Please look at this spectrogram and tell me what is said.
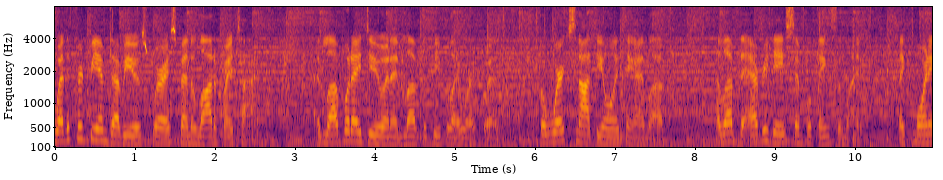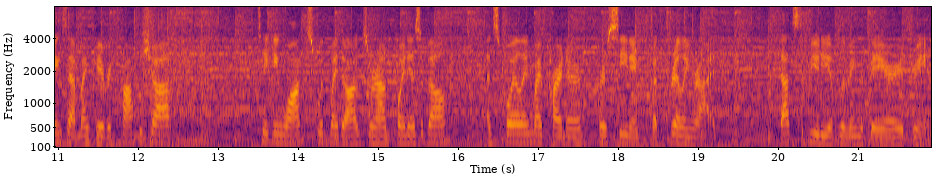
Weatherford BMW is where I spend a lot of my time. I love what I do and I love the people I work with. But work's not the only thing I love. I love the everyday simple things in life, like mornings at my favorite coffee shop, taking walks with my dogs around Point Isabel, and spoiling my partner for a scenic but thrilling ride. That's the beauty of living the Bay Area dream.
